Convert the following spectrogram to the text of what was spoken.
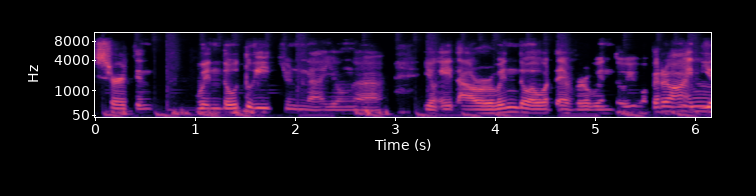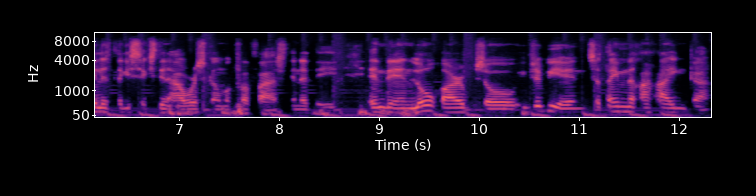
certain window to eat. Yun nga, yung uh, yung 8-hour window or whatever window you want. Pero ang Mm. ideal is like 16 hours kang magfa-fast in a day. And then low carb. So, ibig sabihin, sa time na kakain ka,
